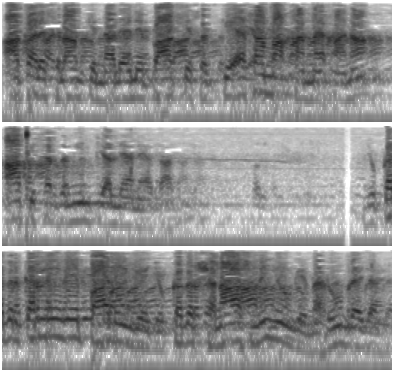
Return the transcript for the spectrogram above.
آقا علیہ السلام کے نالین پاک کے سب کے ایسا میں کھانا آپ کی سرزمین کے اللہ نے عطا دیا جو قدر کر لیں گے، پا لیں گے۔ جو قدر شناس نہیں ہوں گے، محروم رہ جائیں گے۔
